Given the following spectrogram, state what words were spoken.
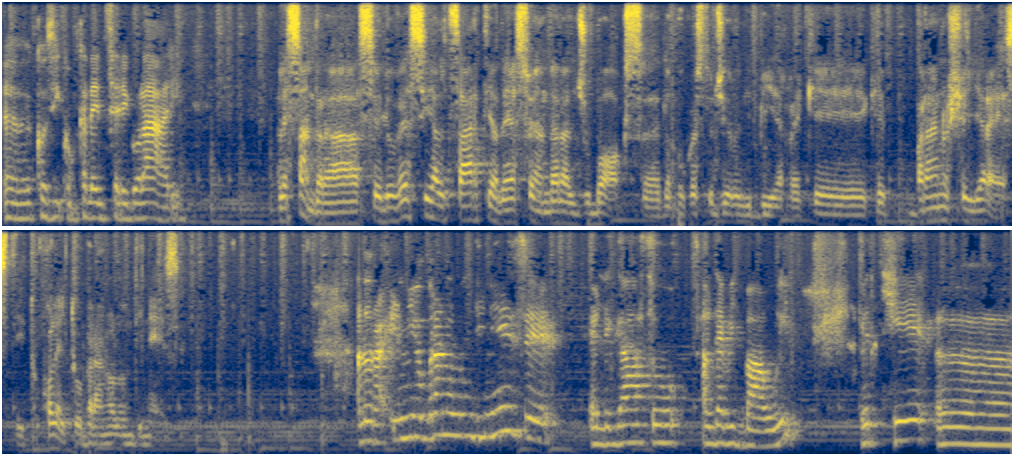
eh, così con cadenze regolari. Alessandra, se dovessi alzarti adesso e andare al jukebox eh, dopo questo giro di birre, che, che brano sceglieresti? Tu, qual è il tuo brano londinese? Allora, il mio brano londinese è legato a David Bowie perché eh,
